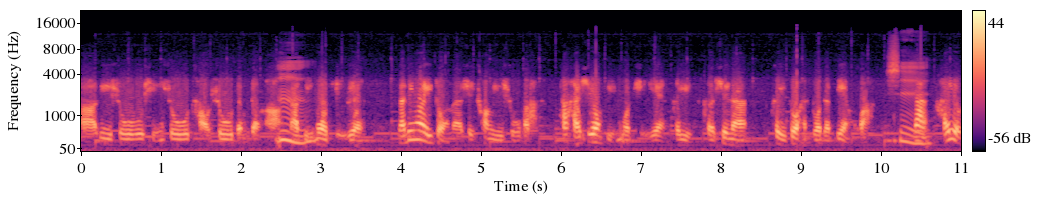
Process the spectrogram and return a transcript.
啊隶书、行书、草书等等啊，那笔墨纸砚。那另外一种呢是创意书法，它还是用笔墨纸砚，可以，可是呢可以做很多的变化。是。那还有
